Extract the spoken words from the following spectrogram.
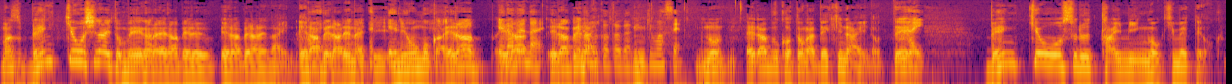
まず勉強しないと銘柄選べる、選べられない、選べられないって、はい、日本語か選選べない。選べない。選ぶことができません。の、選ぶことができないので、はい、勉強をするタイミングを決めておく。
